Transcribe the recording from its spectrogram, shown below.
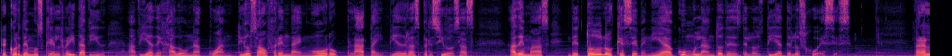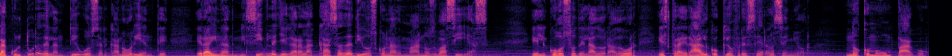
Recordemos que el rey David había dejado una cuantiosa ofrenda en oro, plata y piedras preciosas, además de todo lo que se venía acumulando desde los días de los jueces. Para la cultura del antiguo cercano oriente era inadmisible llegar a la casa de Dios con las manos vacías. El gozo del adorador es traer algo que ofrecer al Señor, no como un pago,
